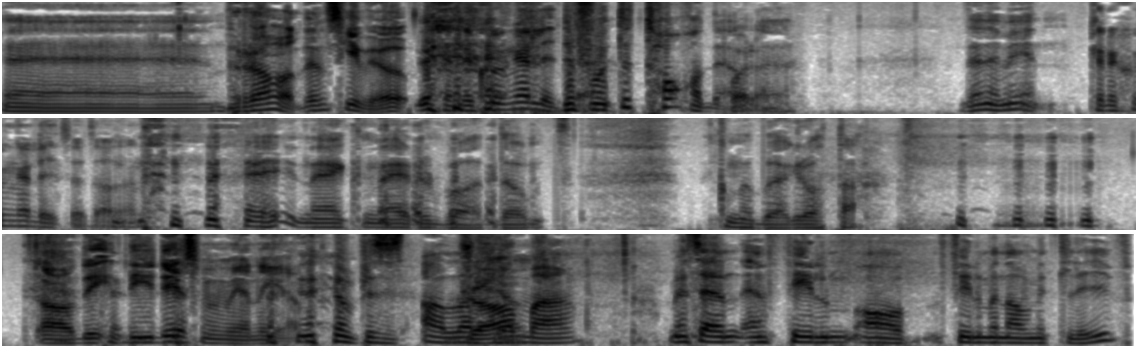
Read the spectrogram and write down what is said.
Eh, Bra, den skriver jag upp. Kan du sjunga lite? du får inte ta den. den. Den är min. Kan du sjunga lite utav den? nej, nej, nej, det är bara dumt. Nu kommer jag börja gråta. Ja, det, det är ju det som är meningen. Precis, alla Drama. Men sen en film av, filmen av mitt liv,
